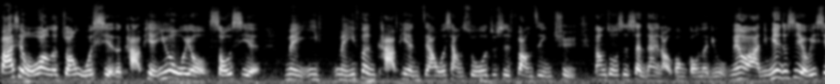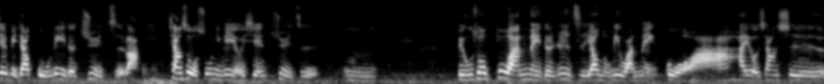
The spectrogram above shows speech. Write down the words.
发现我忘了装我写的卡片，因为我有手写每一每一份卡片，这样我想说就是放进去当做是圣诞老公公的礼物。没有啊，里面就是有一些比较鼓励的句子啦，像是我书里面有一些句子，嗯。比如说不完美的日子要努力完美过啊，还有像是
